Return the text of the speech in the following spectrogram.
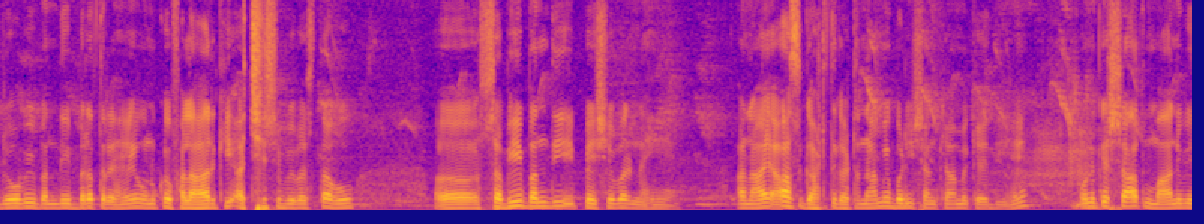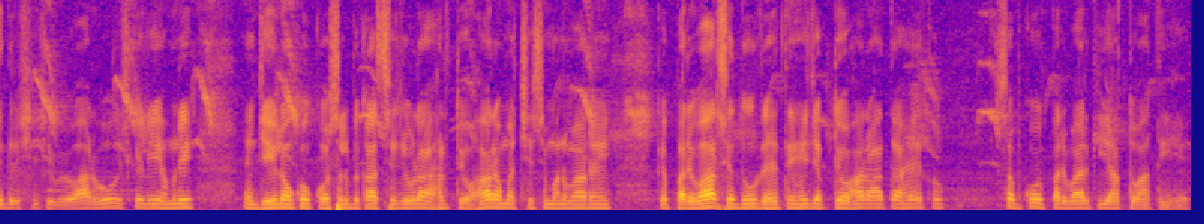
जो भी बंदी व्रत रहे उनको फलाहार की अच्छी से व्यवस्था हो। आ, सभी बंदी पेशेवर नहीं हैं। अनायास घटित घटना में बड़ी संख्या में कैदी हैं। उनके साथ मानवीय दृष्टि से व्यवहार हो। इसके लिए हमने जेलों को कौशल विकास से जोड़ा, हर त्यौहार हम अच्छे से मनवा रहे हैं कि परिवार से दूर रहते हैं। जब त्यौहार आता है तो सबको परिवार की याद तो आती है।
